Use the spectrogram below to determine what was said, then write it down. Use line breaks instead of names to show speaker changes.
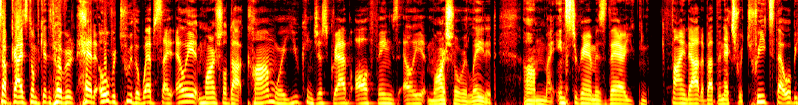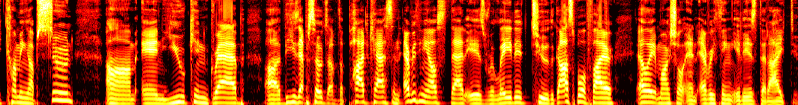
What's up, guys? Don't forget to over, head over to the website, elliottmarshall.com, where you can just grab all things Elliot Marshall related. Um, my Instagram is there. You can find out about the next retreats that will be coming up soon. Um, and you can grab uh, these episodes of the podcast and everything else that is related to the Gospel of Fire, Elliot Marshall, and everything it is that I do.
